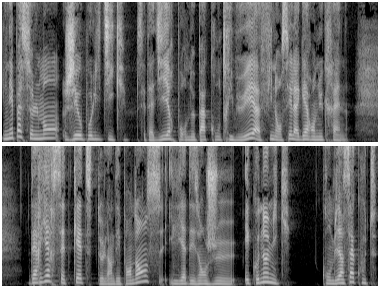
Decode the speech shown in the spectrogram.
il n'est pas seulement géopolitique, c'est-à-dire pour ne pas contribuer à financer la guerre en Ukraine. Derrière cette quête de l'indépendance, il y a des enjeux économiques. Combien ça coûte?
